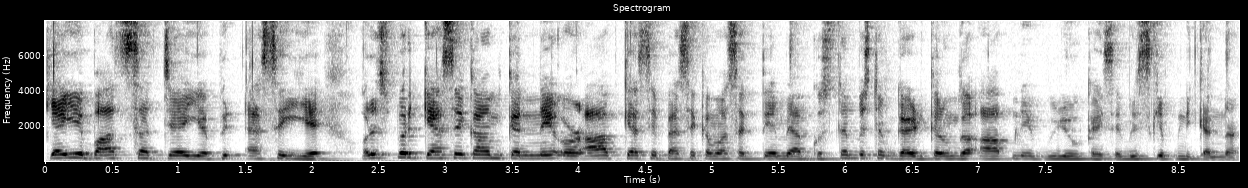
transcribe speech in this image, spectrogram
क्या ये बात सच है या फिर ऐसे ही है? और इस पर कैसे काम करने और आप कैसे पैसे कमा सकते हैं, मैं आपको स्टेप बाई स्टेप गाइड करूँगा। आपने वीडियो कहीं से भी स्किप नहीं करना।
